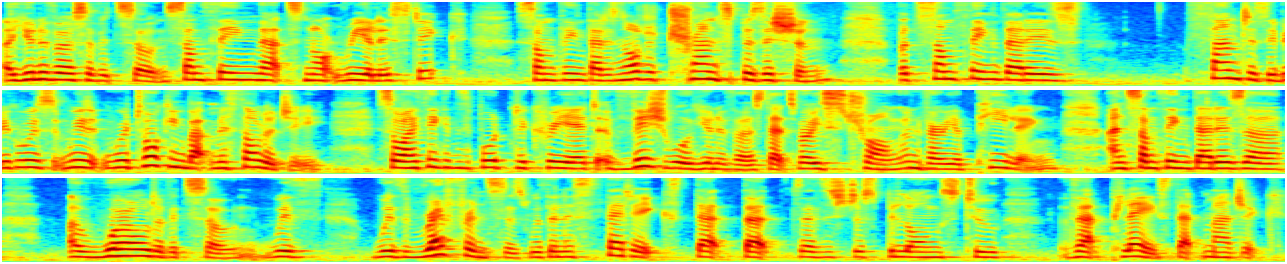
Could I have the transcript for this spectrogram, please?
a, universe of its own, something that's not realistic, something that is not a transposition, but something that is fantasy, because we're talking about mythology. So I think it's important to create a visual universe that's very strong and very appealing, and something that is a, a world of its own, with, with references, with an aesthetic that, that, that just belongs to that place, that magic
